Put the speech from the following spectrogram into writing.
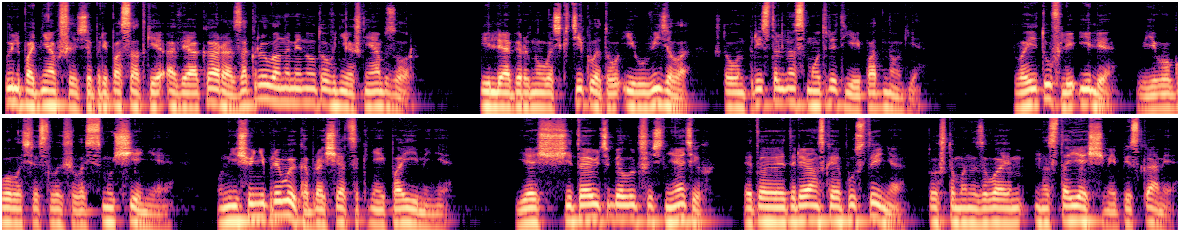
Пыль, поднявшаяся при посадке авиакара, закрыла на минуту внешний обзор. Илли обернулась к Тиклету и увидела, что он пристально смотрит ей под ноги. «Твои туфли, Илли. В его голосе слышалось смущение. Он еще не привык обращаться к ней по имени. «Я считаю, тебе лучше снять их. Это Этарианская пустыня, то, что мы называем настоящими песками.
